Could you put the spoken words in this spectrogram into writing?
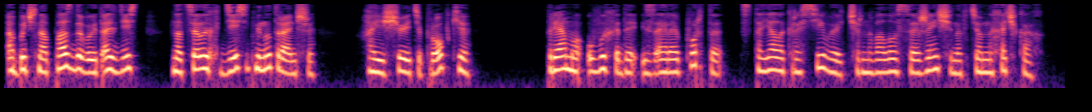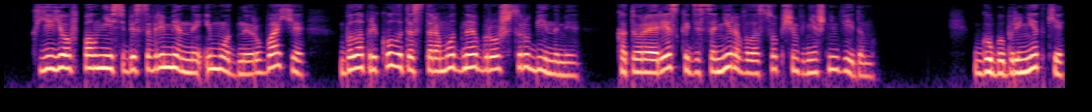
Обычно опаздывают, а здесь на целых 10 минут раньше. А еще эти пробки...» Прямо у выхода из аэропорта стояла красивая черноволосая женщина в темных очках. К ее вполне себе современной и модной рубахе была приколота старомодная брошь с рубинами, которая резко диссонировала с общим внешним видом. Губы брюнетки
